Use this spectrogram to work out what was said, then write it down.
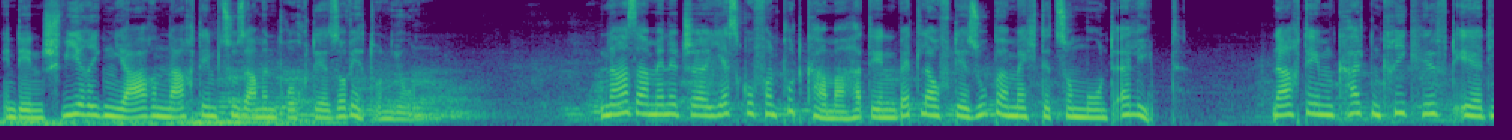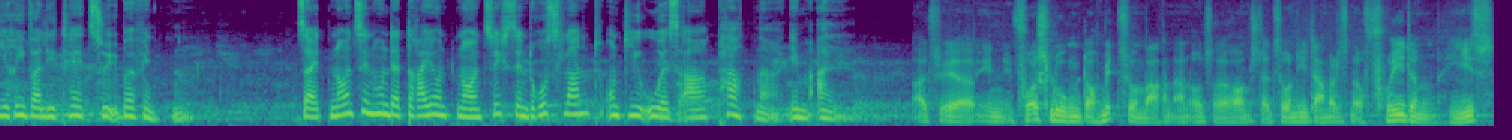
in den schwierigen Jahren nach dem Zusammenbruch der Sowjetunion. NASA-Manager Jesko von Puttkamer hat den Wettlauf der Supermächte zum Mond erlebt. Nach dem Kalten Krieg hilft er, die Rivalität zu überwinden. Seit 1993 sind Russland und die USA Partner im All. Als wir ihnen vorschlugen, doch mitzumachen an unserer Raumstation, die damals noch Freedom hieß,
